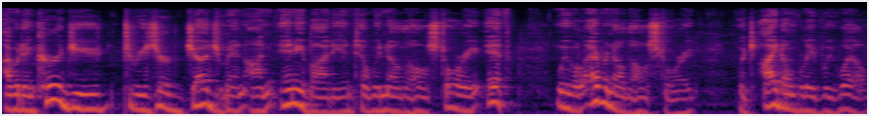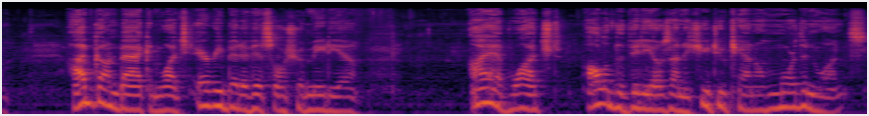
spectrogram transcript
I would encourage you to reserve judgment on anybody until we know the whole story, if we will ever know the whole story, which I don't believe we will. I've gone back and watched every bit of his social media. I have watched all of the videos on his YouTube channel more than once.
